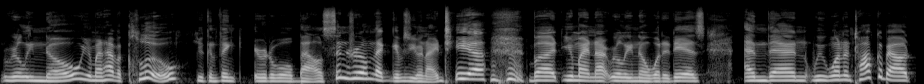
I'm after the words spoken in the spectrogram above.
really know. You might have a clue. You can think irritable bowel syndrome. That gives you an idea, but you might not really know what it is. And then we want to talk about.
